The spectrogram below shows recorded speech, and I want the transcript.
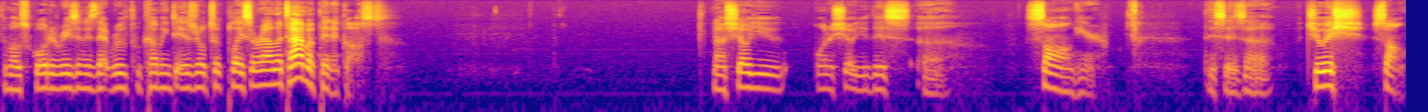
The most quoted reason is that Ruth coming to Israel took place around the time of Pentecost. Now, I'll show you. I want to show you this uh, song here. This is a Jewish song.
